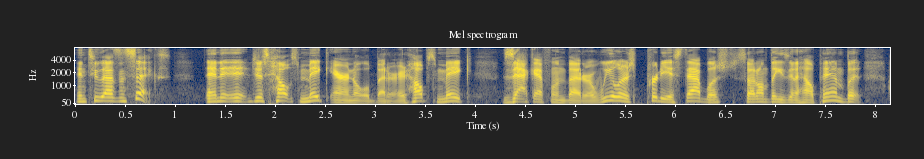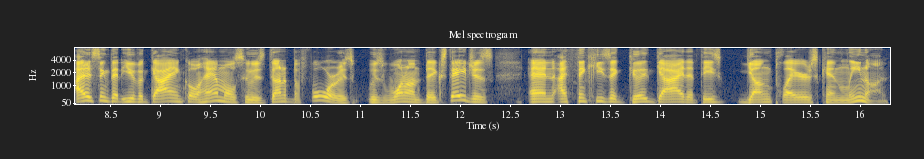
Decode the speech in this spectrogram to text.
in 2006 and it, it just helps make Aaron Nola better. It helps make Zach Eflin better. Wheeler's pretty established, so I don't think he's going to help him. But I just think that you have a guy in Cole Hamels who has done it before, who's who's won on big stages, and I think he's a good guy that these young players can lean on.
